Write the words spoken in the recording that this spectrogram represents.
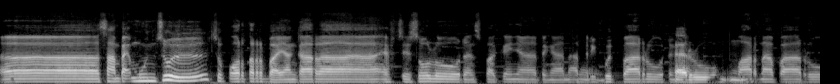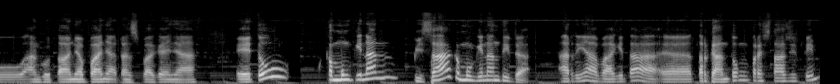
uh, sampai muncul supporter Bayangkara FC Solo dan sebagainya dengan hmm. atribut baru, dengan baru. Hmm. warna baru, anggotanya banyak dan sebagainya, itu kemungkinan bisa, kemungkinan tidak. Artinya apa? Kita uh, tergantung prestasi tim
